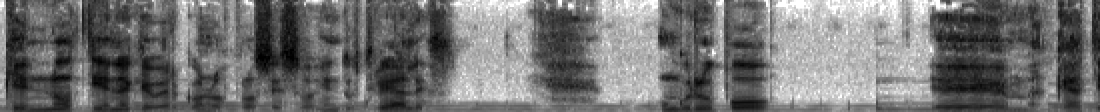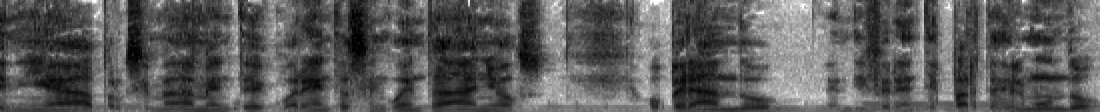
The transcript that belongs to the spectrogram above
que no tiene que ver con los procesos industriales. Un grupo eh, que tenía aproximadamente 40, 50 años operando en diferentes partes del mundo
